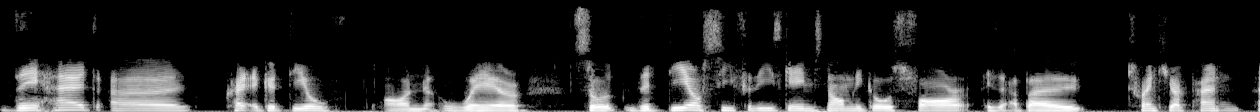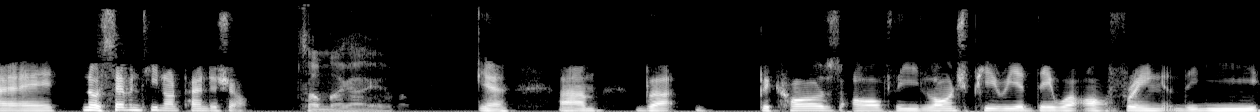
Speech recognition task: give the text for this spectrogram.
they had uh quite a good deal on where. So the DLC for these games normally goes for is it about twenty odd pound? Uh, no, seventeen odd pound a shot. Something like that, yeah. Yeah. Um. But because of the launch period, they were offering the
